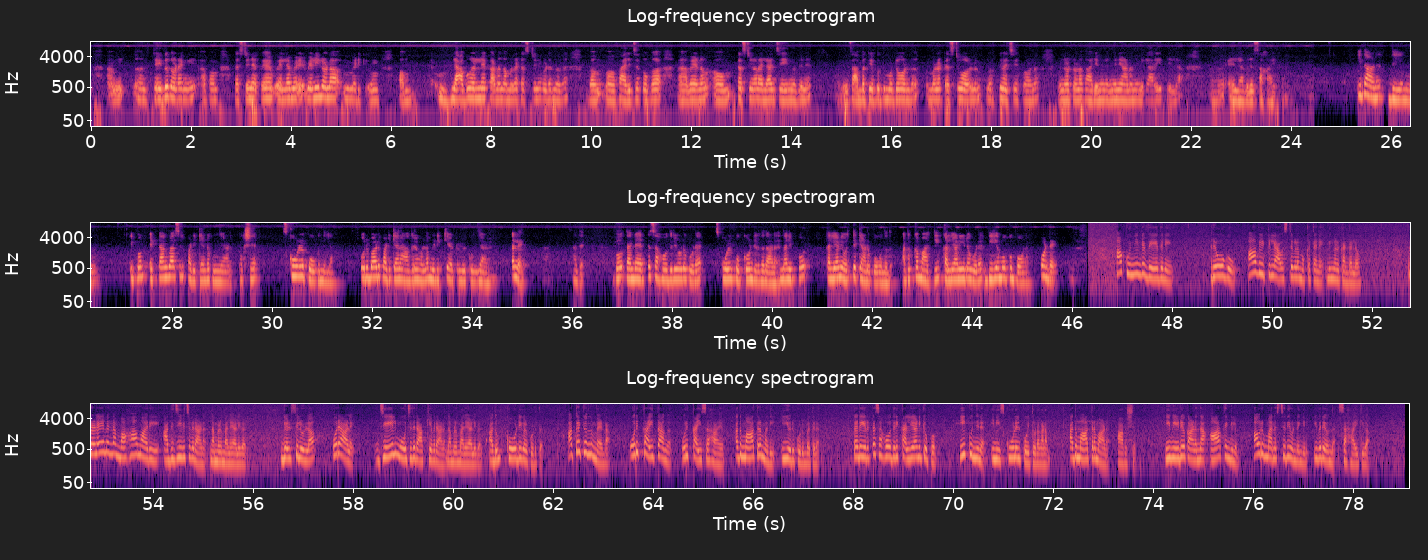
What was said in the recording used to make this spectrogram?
ചെയ്തു തുടങ്ങി. അപ്പം ടെസ്റ്റിനൊക്കെ എല്ലാം വെളിയിലുള്ള മെഡിക്ക ലാബുകളിലേക്കാണ് നമ്മൾ ടെസ്റ്റിന് വിടുന്നത്. അപ്പം ഭാരിച്ച തുക വേണം ടെസ്റ്റുകളെല്ലാം ചെയ്യുന്നതിന്. സാമ്പത്തിക ബുദ്ധിമുട്ട് കൊണ്ട് നമ്മൾ ടെസ്റ്റ് പോലും നിർത്തിവെച്ചേക്കുവാണ് മുന്നോട്ടുള്ള കാര്യങ്ങൾ എങ്ങനെയാണെന്ന് എനിക്ക് അറിയത്തില്ല എല്ലാവരും സഹായിക്കണം. ഇതാണ് ദിയമോൾ. ഇപ്പം എട്ടാം ക്ലാസ്സിൽ പഠിക്കേണ്ട കുഞ്ഞാണ്. പക്ഷേ സ്കൂളിൽ പോകുന്നില്ല. ഒരുപാട് പഠിക്കാൻ ആഗ്രഹമുള്ള മിടുക്കിയായിട്ടുള്ളൊരു കുഞ്ഞാണ്. അല്ലേ? അതെ. അപ്പോൾ തന്റെ ഇരട്ട സഹോദരിയോട് കൂടെ സ്കൂളിൽ പൊയ്ക്കൊണ്ടിരുന്നതാണ്. എന്നാൽ ഇപ്പോൾ കല്യാണി ഒറ്റയ്ക്കാണ് പോകുന്നത്. അതൊക്കെ മാറ്റി കല്യാണിയുടെ കൂടെ ദിയമോക്കും പോകണം. പോണ്ടേ? ആ കുഞ്ഞിന്റെ വേദനയും രോഗവും ആ വീട്ടിലെ അവസ്ഥകളുമൊക്കെ തന്നെ നിങ്ങൾ കണ്ടല്ലോ. പ്രളയം എന്ന മഹാമാരിയെ അതിജീവിച്ചവരാണ് നമ്മൾ മലയാളികൾ. ഗൾഫിലുള്ള ഒരാളെ ജയിൽ മോചിതരാക്കിയവരാണ് നമ്മൾ മലയാളികൾ. അതും കോടികൾ കൊടുത്ത്. അത്രയ്ക്കൊന്നും വേണ്ട. ഒരു കൈത്താങ്ങ് ഒരു കൈസഹായം. അത് മാത്രം മതി ഈ ഒരു കുടുംബത്തിന്. തന്റെ ഇരട്ട സഹോദരി കല്യാണിക്കൊപ്പം ഈ കുഞ്ഞിന് ഇനി സ്കൂളിൽ പോയി തുടങ്ങണം. അത് മാത്രമാണ് ആവശ്യം. ഈ വീഡിയോ കാണുന്ന ആർക്കെങ്കിലും ആ ഒരു മനസ്ഥിതി ഉണ്ടെങ്കിൽ ഇവരെ ഒന്ന് സഹായിക്കുക.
